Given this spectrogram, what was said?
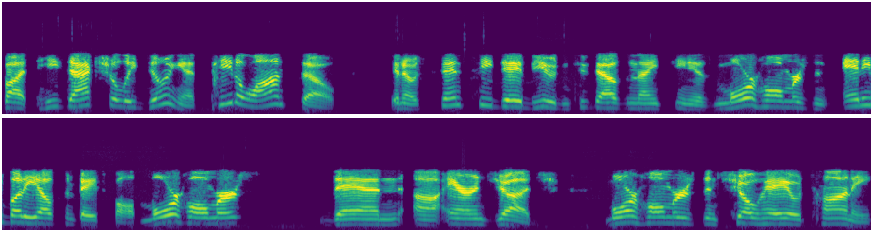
But he's actually doing it. Pete Alonso, you know, since he debuted in 2019, he has more homers than anybody else in baseball. More homers than uh, Aaron Judge. More homers than Shohei Ohtani.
